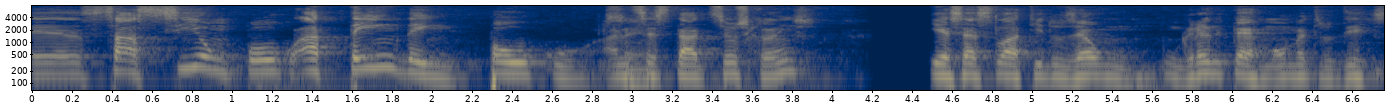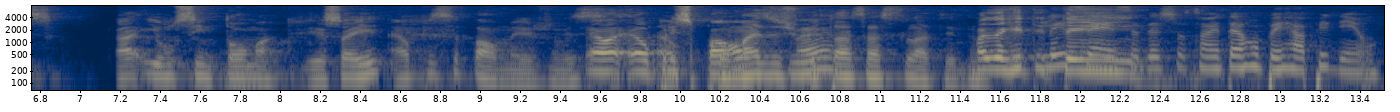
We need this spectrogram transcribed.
é, saciam um pouco, atendem pouco a Sim. necessidade de seus cães. E excesso de latidos é um, um grande termômetro disso tá? e um sintoma disso aí. É o principal mesmo. isso. É- é o principal, Eu mais né? escuto acesso latido. Mas a gente Licença, tem. deixa eu só interromper rapidinho.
